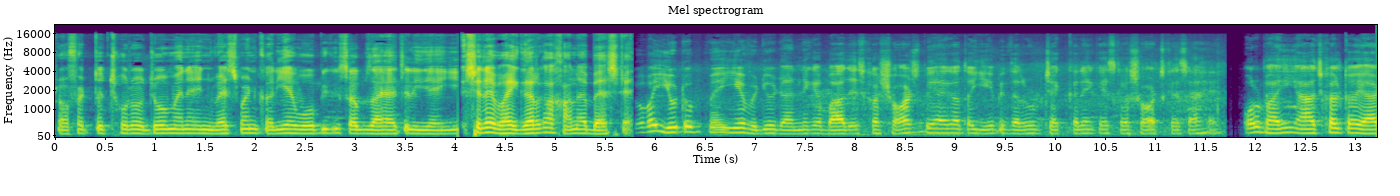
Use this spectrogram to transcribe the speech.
प्रॉफिट तो छोड़ो, जो मैंने इन्वेस्टमेंट करी है वो भी सब ज़ाया चली जाएगी। इसलिए भाई घर का खाना बेस्ट है। तो भाई यूट्यूब में ये वीडियो डालने के बाद इसका शॉर्ट्स भी आएगा तो ये भी ज़रूर चेक करें कि इसका शॉर्ट्स कैसा है। और भाई, आजकल तो यार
